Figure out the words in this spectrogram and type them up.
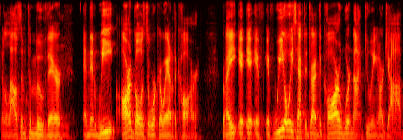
that allows them to move there. And then we, our goal is to work our way out of the car, right? If if we always have to drive the car, we're not doing our job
